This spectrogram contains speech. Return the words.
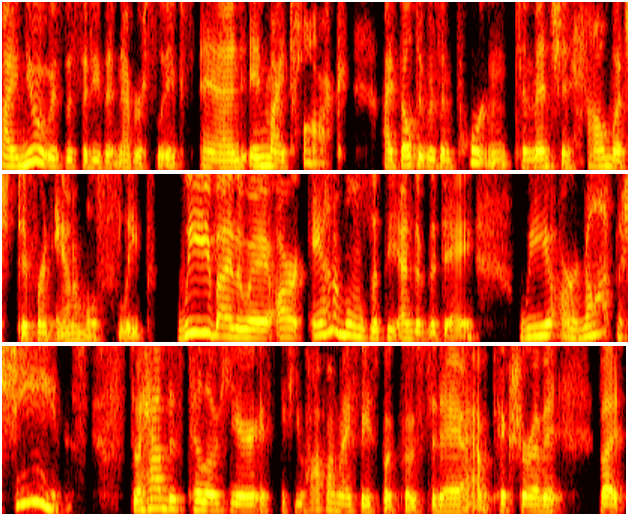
I knew it was the city that never sleeps. And in my talk, I felt it was important to mention how much different animals sleep. We, by the way, are animals at the end of the day. We are not machines. So I have this pillow here. If, if you hop on my Facebook post today, I have a picture of it, but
